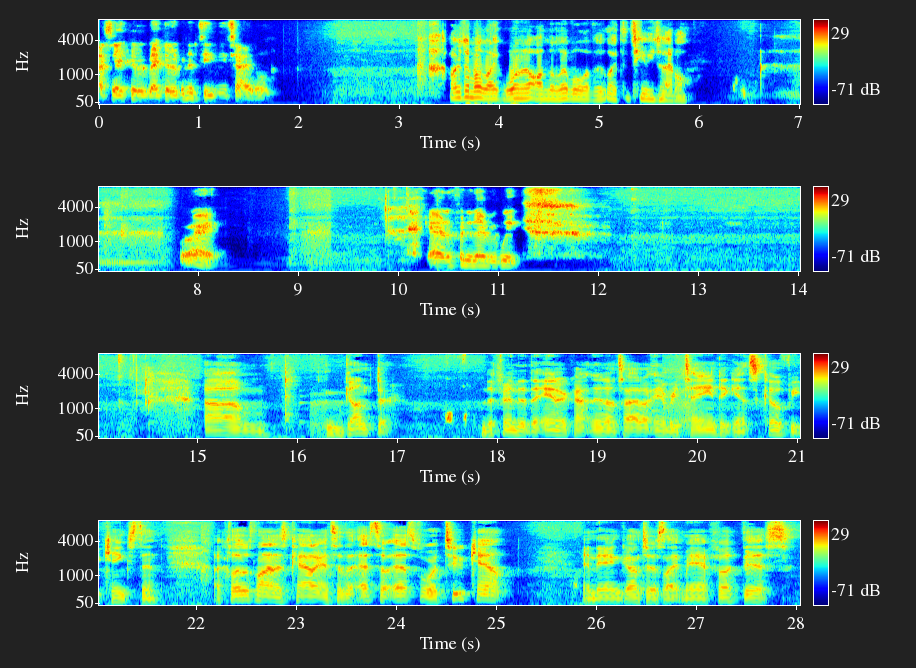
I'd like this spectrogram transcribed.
I said could that could have been a TV title. I was talking about like one on the level of the, like the TV title. Right. Gotta defend it every week. Um, Gunther defended the Intercontinental title and retained against Kofi Kingston. A clothesline is countered into the SOS for a two count, and then Gunther's like, "Man, fuck this."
